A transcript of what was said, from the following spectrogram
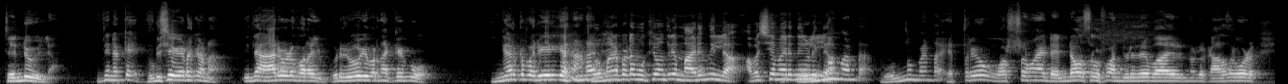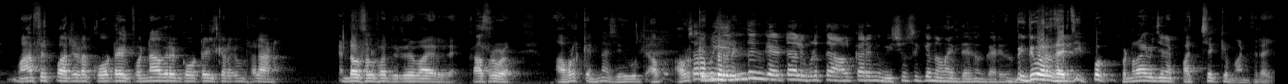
സ്റ്റെന്റുമില്ല ഇതിനൊക്കെ കുടിശ്ശിക കിടക്കണം. ഇത് ആരോട് പറയും? ഒരു രോഗി പറഞ്ഞാൽ കേൾക്കുമോ ഇങ്ങർക്ക് പരിഹരിക്കാനാണ് ബഹുമാനപ്പെട്ട മുഖ്യമന്ത്രി മരുന്നില്ല അവശ്യ മരുന്നുകളില്ല. ഒന്നും വേണ്ട ഒന്നും വേണ്ട. എത്രയോ വർഷമായിട്ട് എൻഡോ സൽഫാൻ ദുരിതമായിരുന്നുണ്ട് കാസർഗോഡ് മാർക്സിസ്റ്റ് പാർട്ടിയുടെ കോട്ടയിൽ പൊന്നാപുരം കോട്ടയിൽ കിടക്കുന്ന സ്ഥലമാണ് എൻഡോ സൽഫാൻ ദുരിതമായവരുടെ കാസർഗോഡ്. അവർക്ക് എന്നാ ചെയ്തു കൊടുത്തു? അവർക്ക് എന്തും കേട്ടാൽ ഇവിടുത്തെ ആൾക്കാരങ്ങ് വിശ്വസിക്കുന്നതാണ് ഇദ്ദേഹം കരുതുന്നത്. ഇതുവരെ ധരിച്ച് ഇപ്പൊ പിണറായി വിജയനെ പച്ചയ്ക്ക് മനസ്സിലായി.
